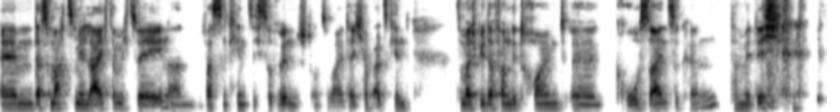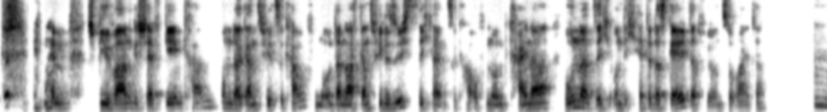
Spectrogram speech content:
ähm, das macht es mir leichter, mich zu erinnern, was ein Kind sich so wünscht und so weiter. Ich habe als Kind zum Beispiel davon geträumt, äh, groß sein zu können, damit ich in ein Spielwarengeschäft gehen kann, um da ganz viel zu kaufen und danach ganz viele Süßigkeiten zu kaufen. Und keiner wundert sich und ich hätte das Geld dafür und so weiter. Mhm.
